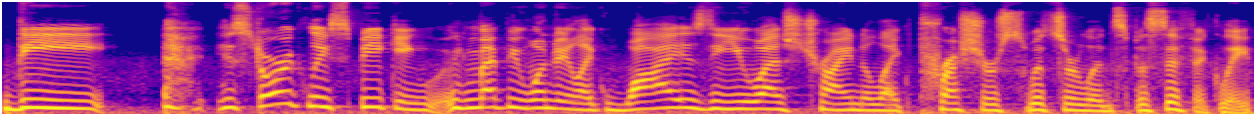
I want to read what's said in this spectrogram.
the historically speaking, you might be wondering like why is the US trying to like pressure Switzerland specifically?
